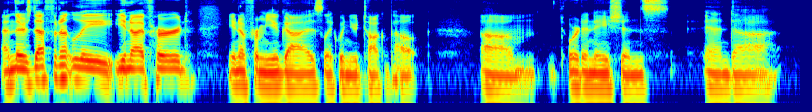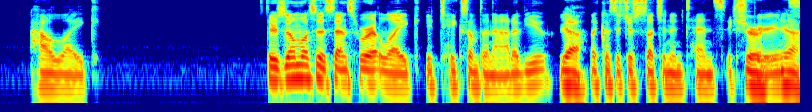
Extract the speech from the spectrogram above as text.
And there's definitely, you know, I've heard, you know, from you guys, like when you talk about um ordinations and uh how like there's almost a sense where it like it takes something out of you Yeah, like because it's just such an intense Sure, experience. yeah.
